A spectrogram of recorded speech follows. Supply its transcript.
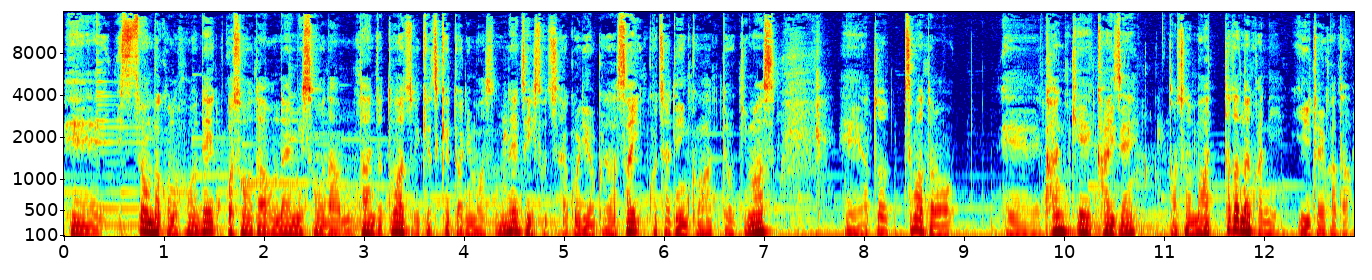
えー、質問箱の方でご相談、お悩み相談、男女問わず受け付けておりますので、ぜひそちらご利用ください。こちらリンクを貼っておきます。えー、あと、妻との、えー、関係改善のその真っ只中にいるという方、こ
